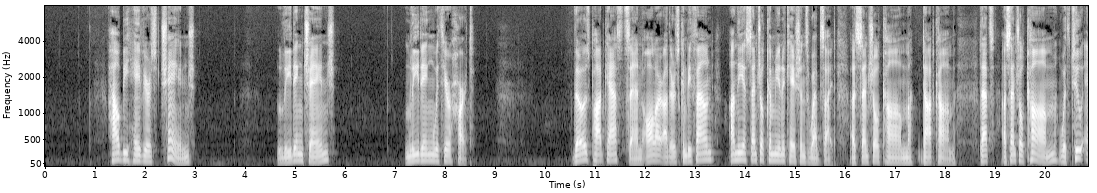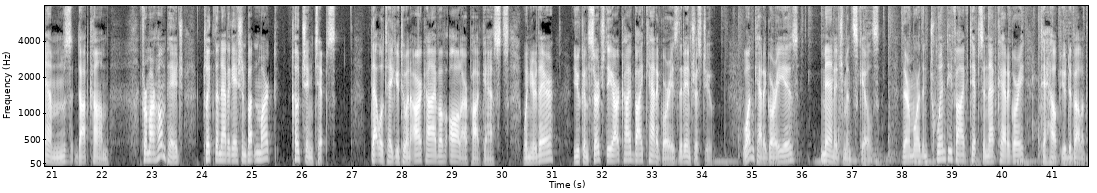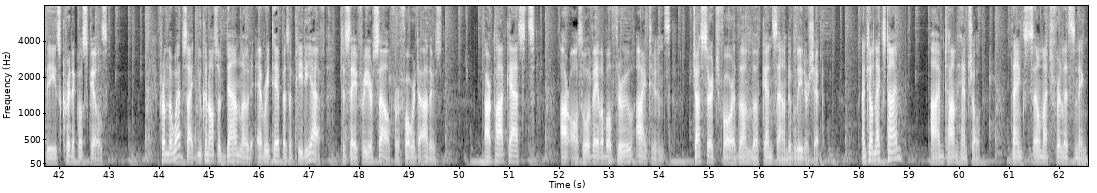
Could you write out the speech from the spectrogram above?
How Behaviors Change, Leading Change, Leading with Your Heart. Those podcasts and all our others can be found on the Essential Communications website, essentialcomm.com. That's essentialcom with two M's dot com. From our homepage, click the navigation button marked Coaching Tips. That will take you to an archive of all our podcasts. When you're there, you can search the archive by categories that interest you. One category is management skills. There are more than 25 tips in that category to help you develop these critical skills. From the website, you can also download every tip as a PDF to save for yourself or forward to others. Our podcasts are also available through iTunes. Just search for The Look and Sound of Leadership. Until next time, I'm Tom Henschel. Thanks so much for listening.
